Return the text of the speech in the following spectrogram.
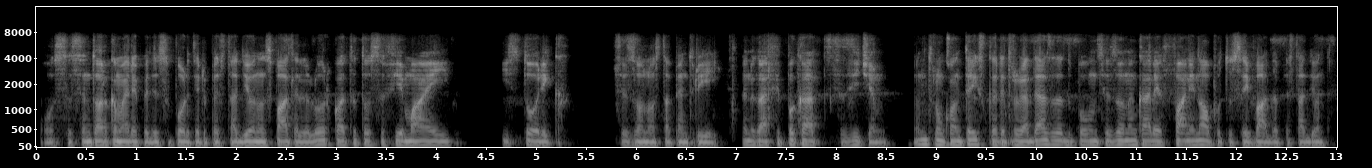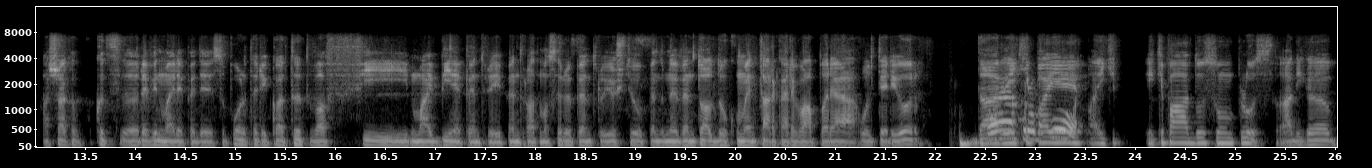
o să se întoarcă mai repede suporterii pe stadion în spatele lor, cu atât o să fie mai istoric sezonul ăsta pentru ei. Pentru că ar fi păcat, să zicem, într-un context că retrogradează după un sezon în care fanii n-au putut să-i vadă pe stadion. Așa că cu cât revin mai repede suporterii, cu atât va fi mai bine pentru ei, pentru atmosferă, pentru, eu știu, pentru un eventual documentar care va apărea ulterior. Dar Bă, echipa, e, echipa a adus un plus, adică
